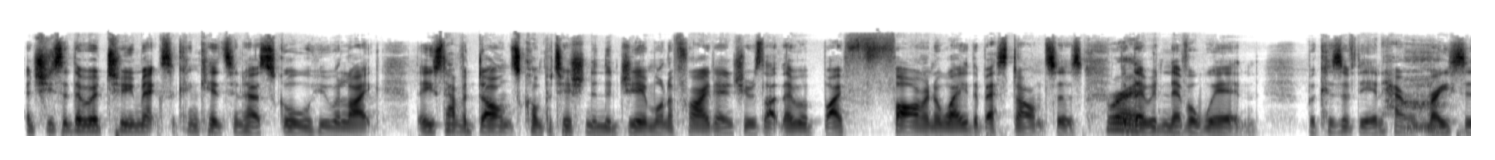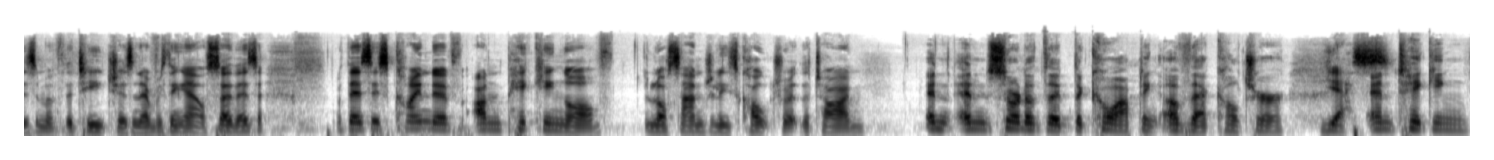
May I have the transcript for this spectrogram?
and she said there were two Mexican kids in her school who were like, they used to have a dance competition in the gym on a Friday. And she was like, they were by far and away the best dancers, but they would never win because of the inherent racism of the teachers and everything else. So there's, a, there's this kind of unpicking of Los Angeles culture at the time. and and sort of the the co-opting of that culture Yes. and taking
